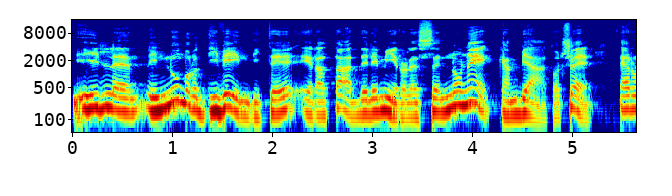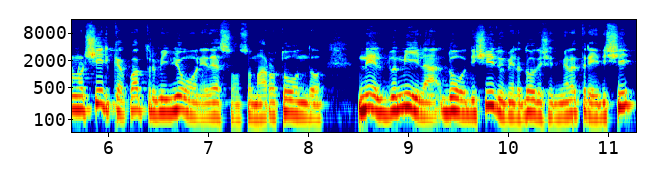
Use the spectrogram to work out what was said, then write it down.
il, il, numero di vendite in realtà delle mirrorless non è cambiato, cioè erano circa 4 milioni, adesso insomma arrotondo, nel 2012, 2012-2013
